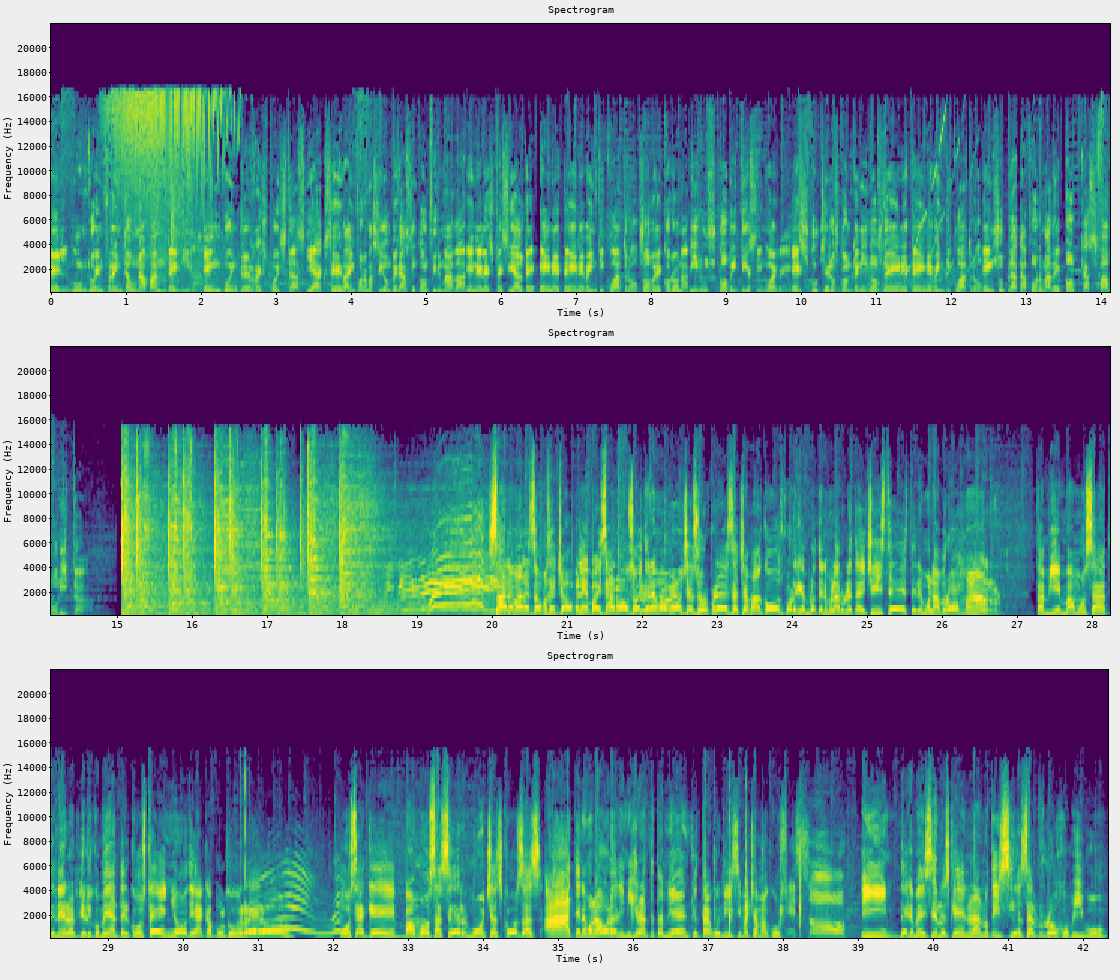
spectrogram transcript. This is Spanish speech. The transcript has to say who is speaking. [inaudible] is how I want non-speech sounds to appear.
Speaker 1: El mundo enfrenta una pandemia. Encuentre respuestas y acceda a información veraz y confirmada en el especial de NTN24 sobre coronavirus COVID-19. Escuche los contenidos de NTN24 en su plataforma de podcast favorita.
Speaker 2: ¡Sale, vale! Somos el show, Pelín Paisanos. Hoy tenemos muchas sorpresas, chamacos. Por ejemplo, tenemos la ruleta de chistes, tenemos la broma. También vamos a tener al comediante El Costeño de Acapulco Guerrero. O sea que vamos a hacer muchas cosas. Ah, tenemos la hora del inmigrante también, que está buenísima, chamacos.
Speaker 3: Eso.
Speaker 2: Y déjenme decirles que en las noticias al rojo vivo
